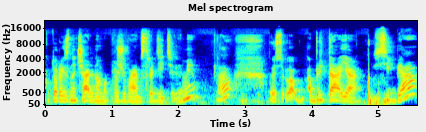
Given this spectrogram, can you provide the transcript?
который изначально мы проживаем с родителями, да? то есть обретая себя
